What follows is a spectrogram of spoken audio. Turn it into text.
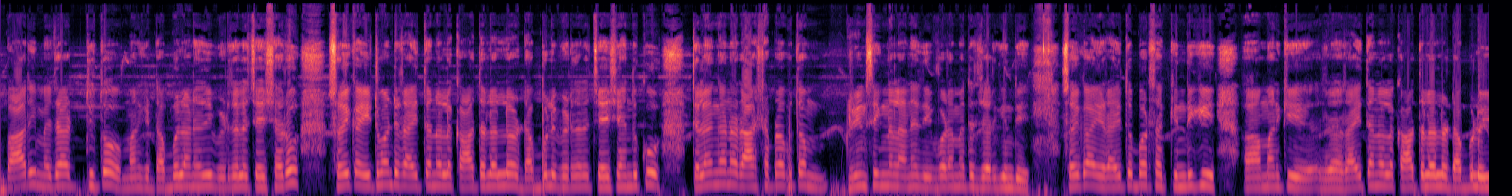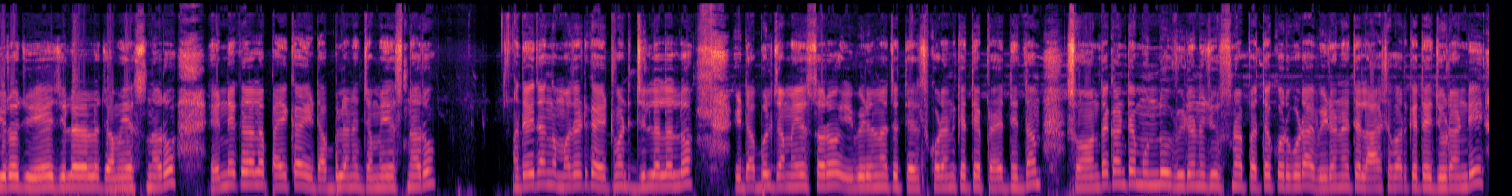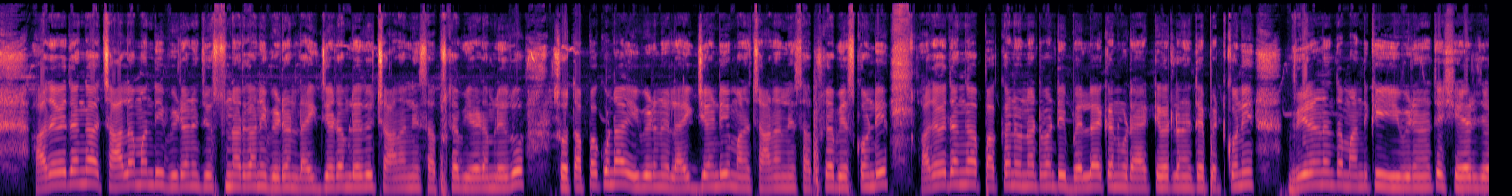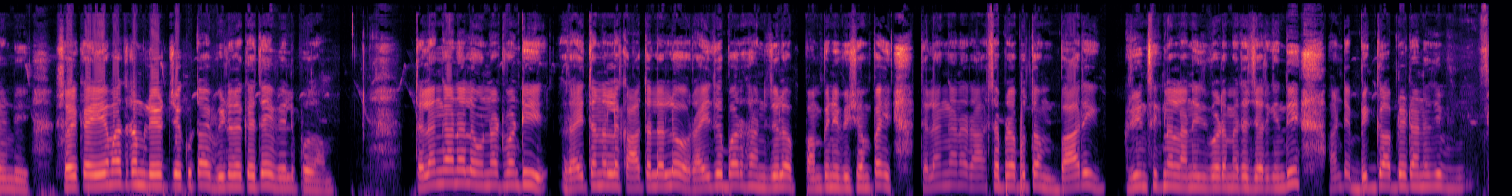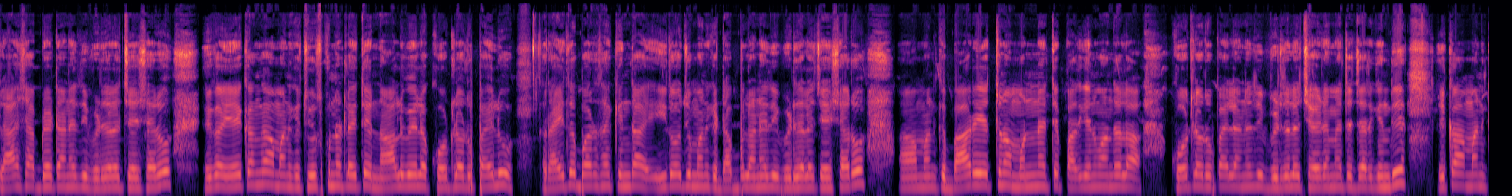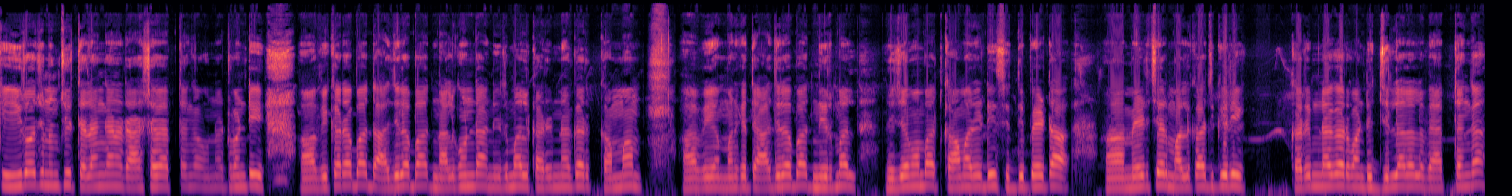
భారీ మెజార్టీతో మనకి డబ్బులు అనేది విడుదల చేశారు. సో ఇక ఇటువంటి రైతన్నుల ఖాతాలలో డబ్బులు విడుదల చేసేందుకు తెలంగాణ రాష్ట్ర ప్రభుత్వం గ్రీన్ సిగ్నల్ అనేది ఇవ్వడం అయితే జరిగింది. సో ఇక ఈ రైతు భరోసా కిందికి మనకి రైతన్నుల ఖాతాలలో డబ్బులు ఈరోజు ఏ జిల్లాలలో జమ చేస్తున్నారు? ఎన్ని ఎకరాల పైగా ఈ డబ్బులు అనేది జమ చేస్తున్నారు? అదేవిధంగా మొదటిగా ఎటువంటి జిల్లాలలో ఈ డబ్బులు జమ చేస్తారో ఈ వీడియోని అయితే తెలుసుకోవడానికి అయితే ప్రయత్నిద్దాం. సో అంతకంటే ముందు వీడియోని చూస్తున్న ప్రతి ఒక్కరు కూడా వీడియోని అయితే లాస్ట్ వరకు అయితే చూడండి. అదేవిధంగా చాలామంది వీడియోని చూస్తున్నారు కానీ వీడియోని లైక్ చేయడం లేదు ఛానల్ని సబ్స్క్రైబ్ చేయడం లేదు. సో తప్పకుండా ఈ వీడియోని లైక్ చేయండి మన ఛానల్ని సబ్స్క్రైబ్ చేసుకోండి. అదేవిధంగా పక్కన ఉన్నటువంటి బెల్ ఐకాన్ కూడా యాక్టివేట్లో అయితే పెట్టుకొని వీలైనంత మందికి ఈ వీడియోని అయితే షేర్ చేయండి. సో ఇక ఏమాత్రం లేట్ చేయకుండా వీడియోలకి అయితే వెళ్ళిపోదాం. తెలంగాణలో ఉన్నటువంటి రైతన్నల ఖాతాలలో రైతు భరోసా నిధుల పంపిణీ విషయంపై తెలంగాణ రాష్ట్ర ప్రభుత్వం భారీ గ్రీన్ సిగ్నల్ అనేది ఇవ్వడం అయితే జరిగింది. అంటే బిగ్ అప్డేట్ అనేది ఫ్లాష్ అప్డేట్ అనేది విడుదల చేశారు. ఇక ఏకంగా మనకి చూసుకున్నట్లయితే నాలుగు వేల కోట్ల రూపాయలు రైతు భరోసా కింద ఈరోజు మనకి డబ్బులు అనేది విడుదల చేశారు. మనకి భారీ ఎత్తున మొన్నైతే పదిహేను వందల కోట్ల రూపాయలు అనేది విడుదల చేయడం అయితే జరిగింది. ఇక మనకి ఈ రోజు నుంచి తెలంగాణ రాష్ట్ర వ్యాప్తంగా ఉన్నటువంటి వికారాబాద్ ఆదిలాబాద్ నల్గొండ నిర్మల్ కరీంనగర్ ఖమ్మం అవి మనకైతే ఆదిలాబాద్ నిర్మల్ నిజామాబాద్ కామారెడ్డి సిద్దిపేట మేడ్చల్ మల్కాజ్గిరి కరీంనగర్ వంటి జిల్లాలలో వ్యాప్తంగా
